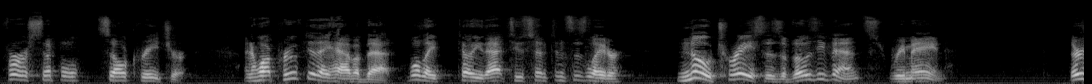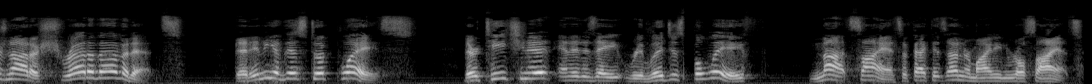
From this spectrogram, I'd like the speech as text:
first simple cell creature. And what proof do they have of that? Well, they tell you that two sentences later. No traces of those events remain. There's not a shred of evidence that any of this took place. They're teaching it, and it is a religious belief, not science. In fact, it's undermining real science.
